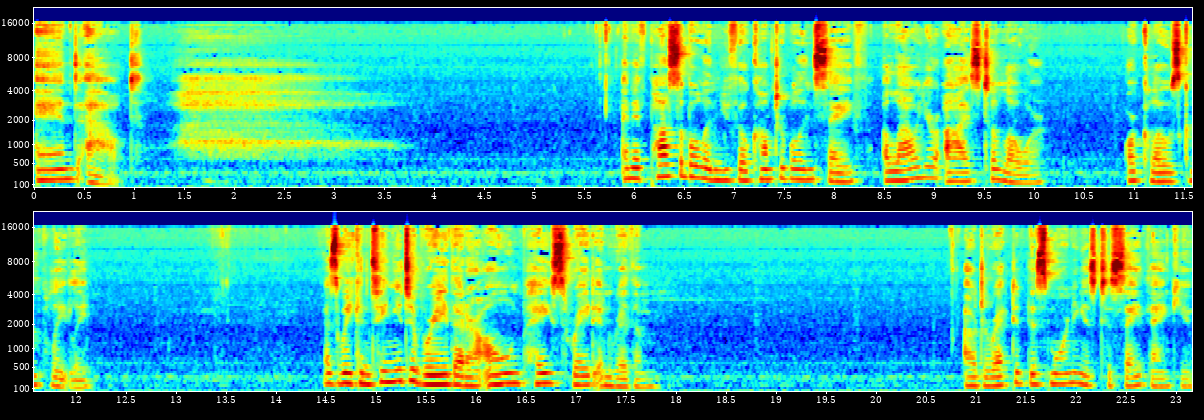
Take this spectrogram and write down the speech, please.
and out. And if possible and you feel comfortable and safe, allow your eyes to lower or close completely. As we continue to breathe at our own pace, rate, and rhythm, our directive this morning is to say thank you.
